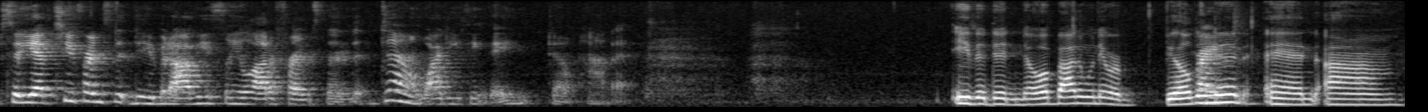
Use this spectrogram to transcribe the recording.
so you have two friends that do, but obviously a lot of friends then that don't. Why do you think they don't have it? Either didn't know about it when they were building Right. it, and um,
